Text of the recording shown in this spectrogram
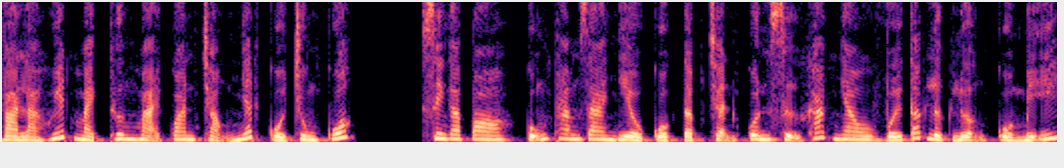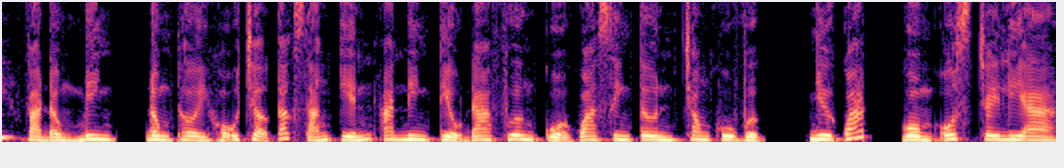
và là huyết mạch thương mại quan trọng nhất của Trung Quốc. Singapore cũng tham gia nhiều cuộc tập trận quân sự khác nhau với các lực lượng của Mỹ và đồng minh, đồng thời hỗ trợ các sáng kiến an ninh tiểu đa phương của Washington trong khu vực, như Quad, gồm Australia,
